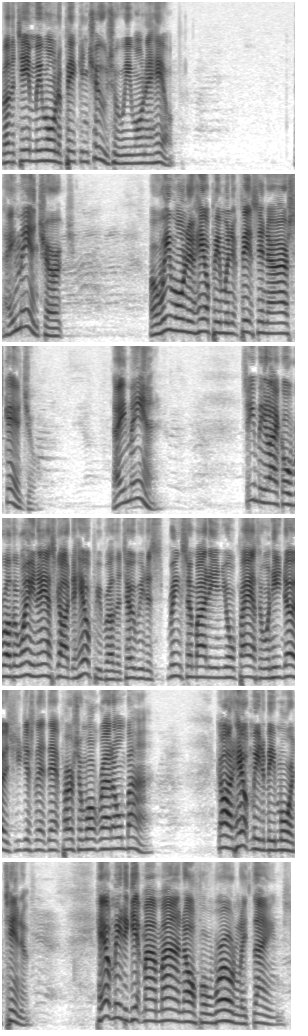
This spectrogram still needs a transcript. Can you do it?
Brother Tim, we want to pick and choose who we want to help. Amen, church. Or we want to help him when it fits into our schedule. Amen. So you can be like old Brother Wayne, ask God to help you, Brother Toby, to bring somebody in your path, and when he does, you just let that person walk right on by. God, help me to be more attentive. Help me to get my mind off of worldly things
